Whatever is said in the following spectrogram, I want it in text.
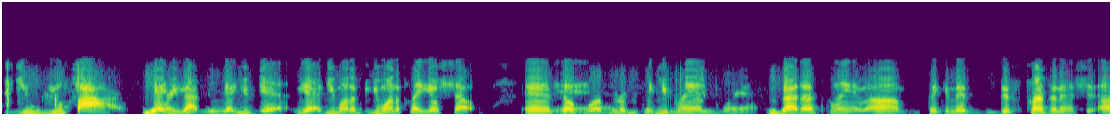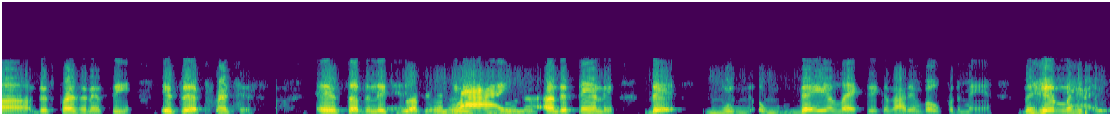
you you fire. Yeah, Crazy. you got yeah, you yeah, yeah. You wanna you wanna play your show and so forth. You know, you can you playing Well, you got us playing um thinking that this president sh- uh this presidency is the apprentice and something that you up and, and these Right. not understanding that w- they elected because I didn't vote for the man. They elected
